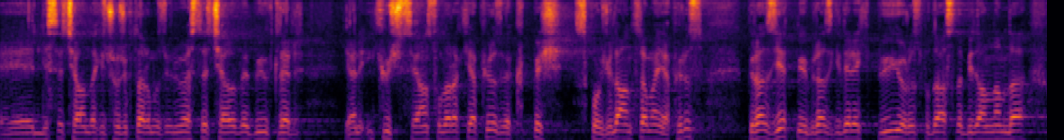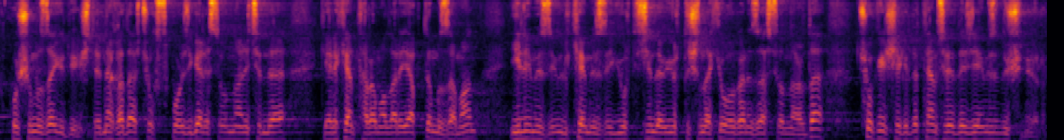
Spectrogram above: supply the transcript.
e, lise çağındaki çocuklarımız, üniversite çağı ve büyükler yani 2-3 seans olarak yapıyoruz ve 45 sporcuyla antrenman yapıyoruz. Biraz yetmiyor, biraz giderek büyüyoruz. Bu da aslında bir anlamda hoşumuza gidiyor. İşte ne kadar çok sporcu gelirse onların içinde gereken taramaları yaptığımız zaman ilimizi, ülkemizi, yurt içinde ve yurt dışındaki organizasyonlarda çok iyi şekilde temsil edeceğimizi düşünüyorum.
